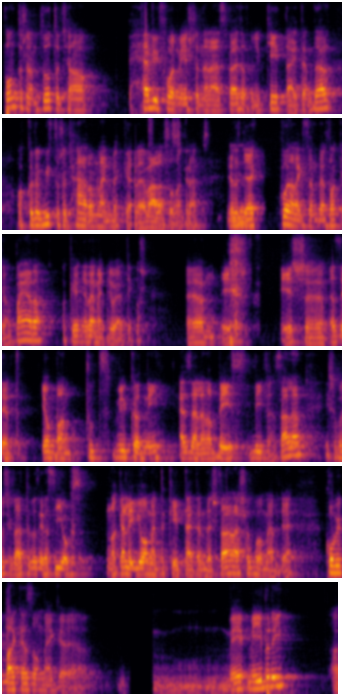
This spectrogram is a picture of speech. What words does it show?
pontosan tudod, hogyha heavy formation-nel állsz fel, tehát mondjuk két titan akkor ők biztos, hogy három linebackerrel válaszolnak rá. Ez ugye Con Alexander takja a pályára, aki ennyire remény jó játékos. És, és ezért jobban tudsz működni ezzel ellen a base defense ellen, és most is láttuk azért a Seahawksnak elég jól ment a két titan felállásokból, mert ugye Kobe Parkinson meg Mabry, a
